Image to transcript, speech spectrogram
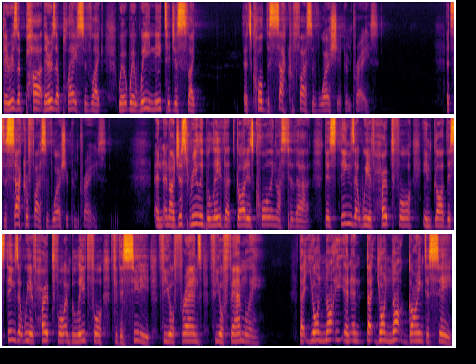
There is a part, there is a place of like where, where we need to just like, it's called the sacrifice of worship and praise. It's the sacrifice of worship and praise. And, and I just really believe that God is calling us to that. There's things that we have hoped for in God. There's things that we have hoped for and believed for for the city, for your friends, for your family. That you're not and, and that you're not going to see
